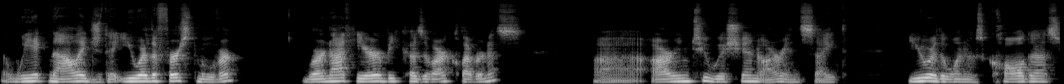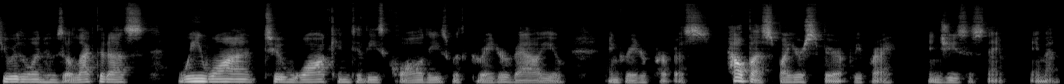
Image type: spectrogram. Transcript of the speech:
We acknowledge that you are the first mover. We're not here because of our cleverness, uh, our intuition, our insight. You are the one who's called us. You are the one who's elected us. We want to walk into these qualities with greater value and greater purpose. Help us by your Spirit, we pray. In Jesus' name, amen.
